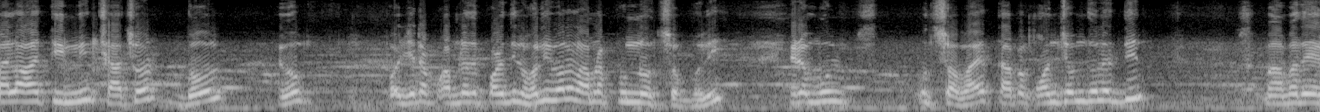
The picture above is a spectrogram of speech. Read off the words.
মেলা হয় তিন দিন চাচর দোল এবং যেটা আপনাদের পরের দিন হোলি বলেন আমরা পূর্ণ উৎসব বলি। এটা মূল উৎসব হয়। তারপর পঞ্চম দোলের দিন আমাদের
